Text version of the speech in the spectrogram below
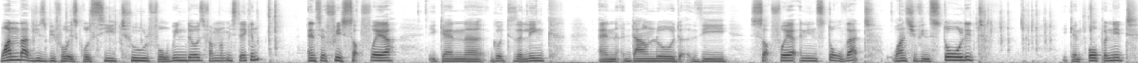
One that I've used before is called SeaTool for Windows if I'm not mistaken. And it's a free software you can uh, go to the link and download the software and install that. Once you've installed it you can open it.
